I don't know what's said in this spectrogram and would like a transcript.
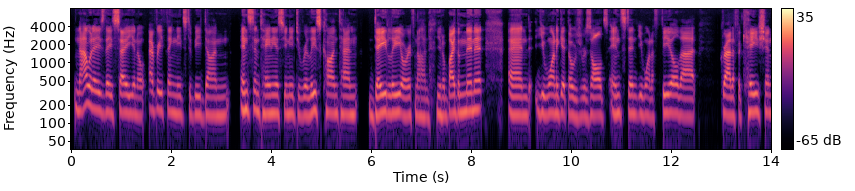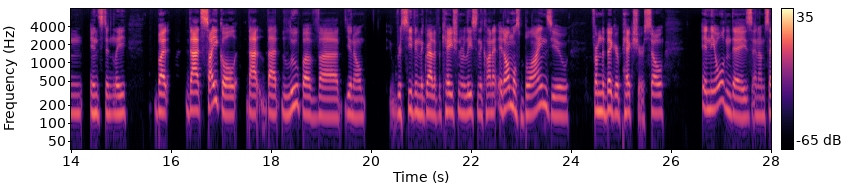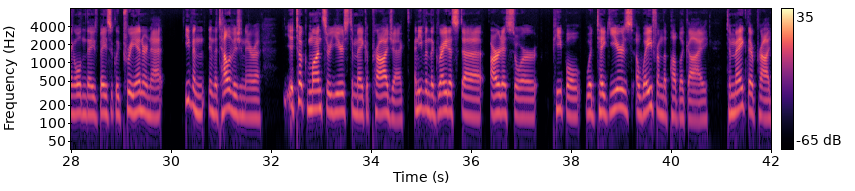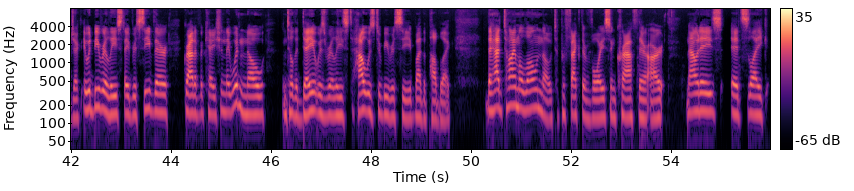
nowadays they say you know everything needs to be done instantaneous. You need to release content daily or if not you know by the minute. And you want to get those results instant. You want to feel that gratification instantly. But that cycle that that loop of uh you know receiving the gratification, releasing the content, it almost blinds you from the bigger picture. So in the olden days, and I'm saying olden days, basically pre internet, even in the television era, it took months or years to make a project. And even the greatest uh, artists or people would take years away from the public eye to make their project. It would be released, they'd receive their gratification. They wouldn't know until the day it was released how it was to be received by the public. They had time alone though to perfect their voice and craft their art. Nowadays, it's like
